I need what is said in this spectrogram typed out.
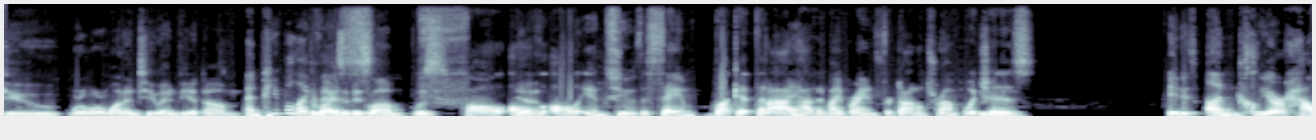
to world war one and two and vietnam And people like the rise of islam was fall all Yeah. all into the same bucket that I have in my brain for Donald Trump, which Mhm. is it is unclear how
